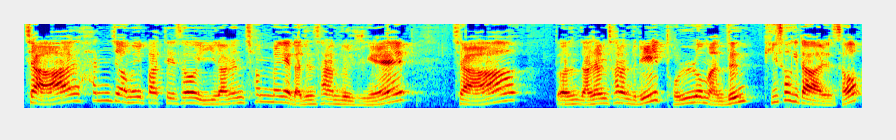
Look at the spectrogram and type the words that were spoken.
자, 한 점의 밭에서 일하는 천명의 낮은 사람들 중에 자, 낮은 사람들이 돌로 만든 비석이다 해서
